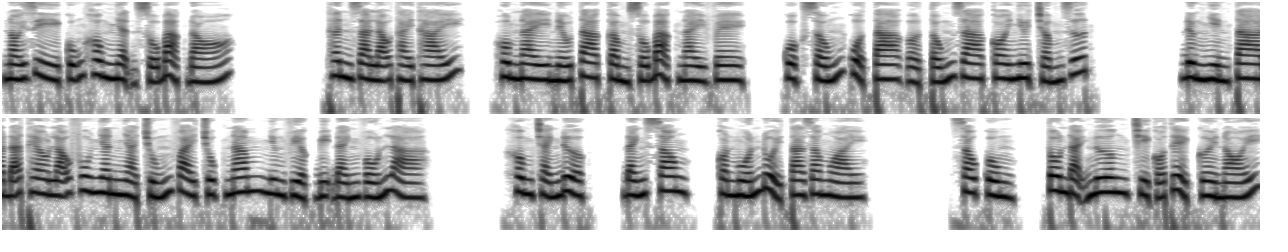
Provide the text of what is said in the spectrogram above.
nói gì cũng không nhận số bạc đó. Thân gia lão thái thái, hôm nay nếu ta cầm số bạc này về, cuộc sống của ta ở Tống gia coi như chấm dứt. Đừng nhìn ta đã theo lão phu nhân nhà chúng vài chục năm nhưng việc bị đánh vốn là không tránh được, đánh xong, còn muốn đuổi ta ra ngoài. Sau cùng, Tôn Đại Nương chỉ có thể cười nói,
